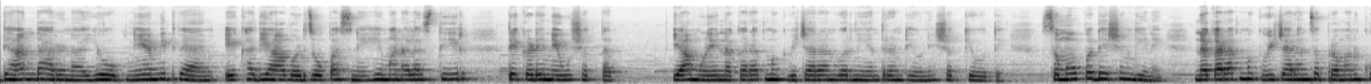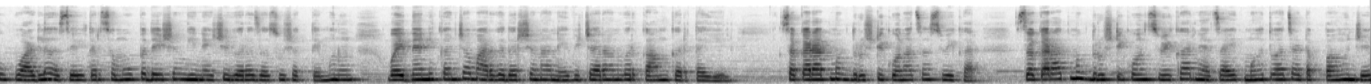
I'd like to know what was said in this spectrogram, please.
ध्यानधारणा योग नियमित व्यायाम एखादी आवड जोपासणे हे मनाला स्थिरतेकडे नेऊ शकतात. यामुळे नकारात्मक विचारांवर नियंत्रण ठेवणे शक्य होते. समुपदेशन घेणे. नकारात्मक विचारांचं प्रमाण खूप वाढलं असेल तर समुपदेशन घेण्याची गरज असू शकते. म्हणून वैज्ञानिकांच्या मार्गदर्शनाने विचारांवर काम करता येईल. सकारात्मक दृष्टिकोनाचा स्वीकार. सकारात्मक दृष्टिकोन स्वीकारण्याचा एक महत्त्वाचा टप्पा म्हणजे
